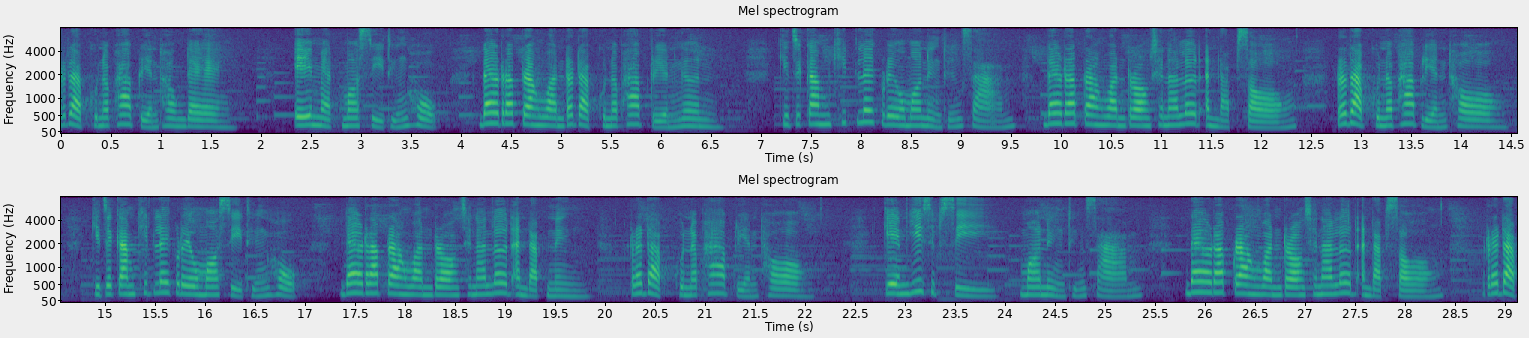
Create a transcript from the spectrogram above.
ระดับคุณภาพเหรียญทองแดง AMAT ม .4-6 ได้รับรางวัลระดับคุณภาพเหรียญเงิน กิจกรรมคิดเลขเร็วม .1-3 ได้รับรางวัลรองชนะเลิศอันดับ 2 ระดับคุณภาพเหรียญทอง กิจกรรมคิดเลขเร็วม .4 ถึง6ได้รับรางวัลรองชนะเลิศอันดับหนึ่งระดับคุณภาพเหรียญทอง เกม 24ม .1 ถึง3ได้รับรางวัลรองชนะเลิศอันดับสองระดับ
